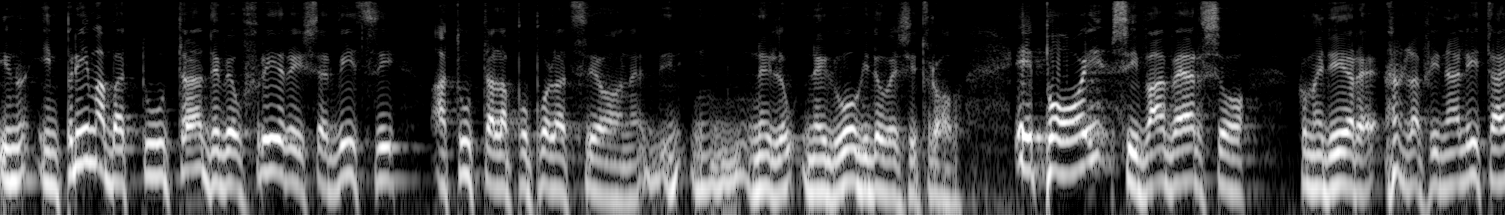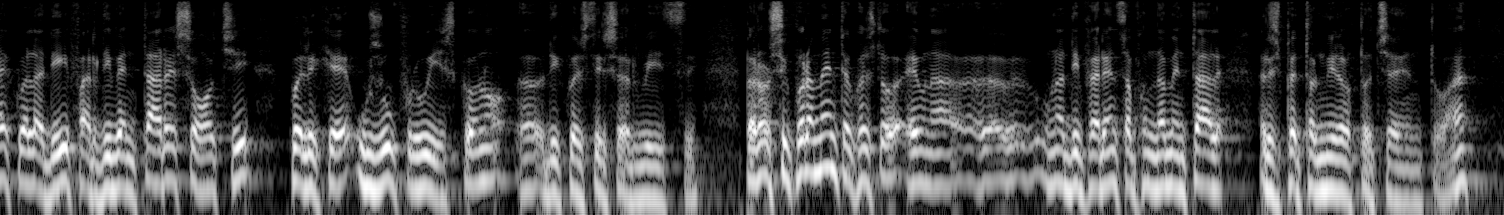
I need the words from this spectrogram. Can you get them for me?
in, in, prima battuta deve offrire i servizi a tutta la popolazione di, nei, nei, luoghi dove si trova e poi si va verso, come dire, la finalità è quella di far diventare soci quelli che usufruiscono eh, di questi servizi. Però sicuramente questa è una, eh, una differenza fondamentale rispetto al 1800. Eh?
